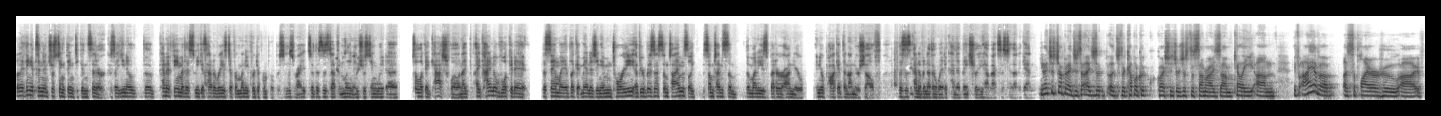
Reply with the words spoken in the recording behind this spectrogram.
but I think it's an interesting thing to consider because, uh, you know, the kind of theme of this week is how to raise different money for different purposes, right? So this is definitely an interesting way to to look at cash flow. And I, I kind of look at it the same way I'd look at managing inventory of your business sometimes. Like sometimes the, the money is better on your in your pocket than on your shelf. This is kind of another way to kind of make sure you have access to that again. Can I just jump in? I just, I just, uh, just a couple of quick questions, or just to summarize, um, Kelly. Um, if I have a, a supplier who, uh, if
